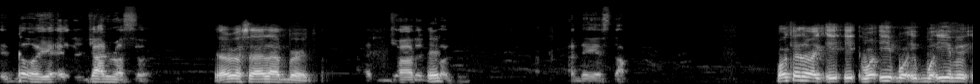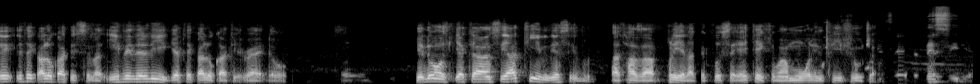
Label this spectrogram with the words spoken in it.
no, yeah, John Russell Yeah, Russell Lambert. and Jordan Eh. And they stop. What kind of like, it, it, what, it, what, what even you take a look at this, like, even the league, you take a look at it right now. You don't, you can see a team you see, that has a player that people say you take him and mold him for the future. Best CDM.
